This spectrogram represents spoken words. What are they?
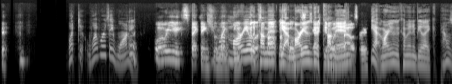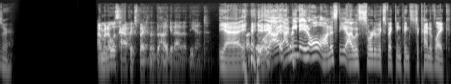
what do, what were they wanting? What were you expecting? Do you like Mario to come in- yeah, Mario's gonna come in. Bowser? Yeah, Mario's going to come in and be like, "Bowser, I mean, I was half expecting them to hug it out at the end. Yeah, yeah. I, I mean, in all honesty, I was sort of expecting things to kind of like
